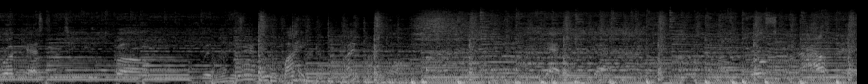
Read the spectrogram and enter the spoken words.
broadcasting to you from with this new mic, microphone that we got Wilson outlet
